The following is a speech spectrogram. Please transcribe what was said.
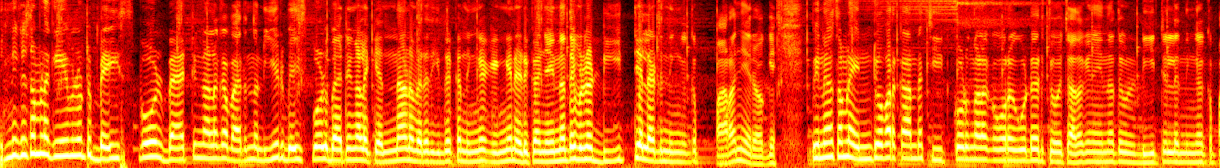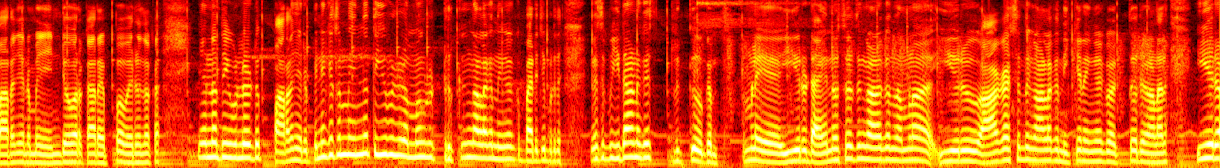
ഗേസ് നമ്മളെ ഗെയിമിലോട്ട് ബേസ്ബോൾ ബാറ്റിങ്ങുകളൊക്കെ വരുന്നുണ്ട്. ഈ ഒരു ബേസ്ബോൾ ബാറ്റിങ്ങുകളൊക്കെ എന്നാണ് വരുന്നത്? ഇതൊക്കെ നിങ്ങൾക്ക് എങ്ങനെ എടുക്കാം? ഞാൻ ഇന്നത്തെ ഇവിടെ ഡീറ്റെയിൽ ആയിട്ട് നിങ്ങൾക്ക് പറഞ്ഞുതരാം ഓക്കെ പിന്നെ നമ്മൾ എൻഡ് ഓവർ കാറിന്റെ ചീറ്റ് കോഡുകളൊക്കെ കുറേ കൂട്ടുകാർ ചോദിച്ചു. അതൊക്കെ ഞാൻ ഇന്നത്തെ ഇവിടെ ഡീറ്റെയിൽ നിങ്ങൾക്ക് പറഞ്ഞു തരുമ്പോൾ എൻഡ് ഓവർ കാർ എപ്പോൾ വരും എന്നൊക്കെ ഞാൻ ഇന്നത്തെ ഇവിടെ പറഞ്ഞു തരും. പിന്നെ നമ്മൾ ഇന്നത്തെ വീഡിയോ നമ്മൾ ട്രിക്കുകളൊക്കെ നിങ്ങൾക്ക് പരിചയപ്പെടുത്തുക ഗസ് ഇപ്പോൾ ഇതാണ് ട്രിക്ക് ഒക്കെ നമ്മൾ ഈ ഒരു ഡൈനോസേഴ്സുകളൊക്കെ നമ്മൾ ഈ ഒരു ആകാശത്തും കാണൊക്കെ നിൽക്കാൻ നിങ്ങൾക്ക് വ്യക്തമായിട്ട് കാണാൻ ഈ ഒരു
